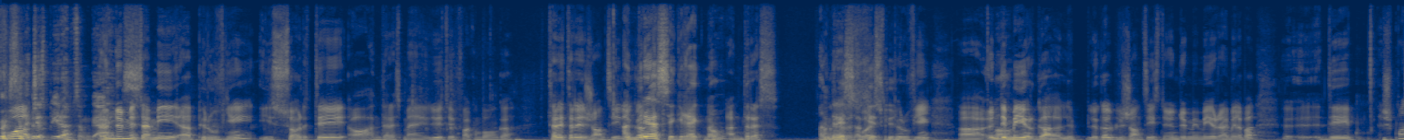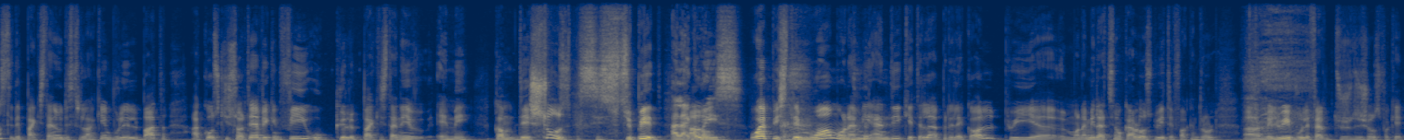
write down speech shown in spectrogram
Une fois, Let's just beat up some guys. Un de mes amis euh, péruviens, il sortait. Oh, Andrés, man, lui était fucking bon gars. Très, très gentil. Le Andreas, c'est grec, non? gars. Andrés. Andrés, ouais, péruvien. Euh, un Ah. des meilleurs gars, le, le gars le plus gentil, c'était un de mes meilleurs amis là-bas. Euh, des, je pense que c'était des Pakistanais ou des Sri Lankais voulaient le battre à cause qu'il sortait avec une fille ou que le Pakistanais aimait. Comme des choses C'est stupides. À la Alors- Grease. Ouais, puis c'était moi, mon ami Andy qui était là après l'école, puis euh, mon ami latino Carlos, lui était fucking drôle. Euh, mais lui, il voulait faire toujours des choses fuckées.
